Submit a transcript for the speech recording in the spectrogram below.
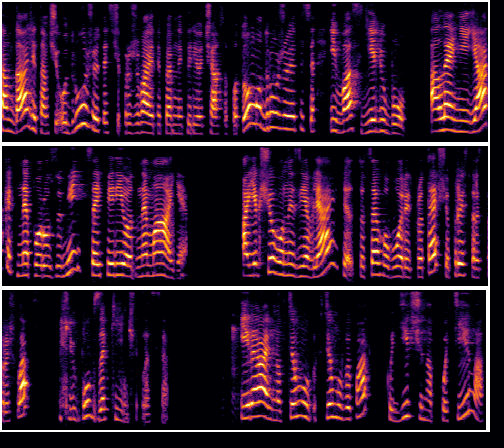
там далі там чи одружуєтесь, чи проживаєте певний період часу, потім одружуєтеся, і у вас є любов. Але ніяких непорозумінь в цей період немає. А якщо вони з'являються, то це говорить про те, що пристрасть пройшла, і любов закінчилася. І реально в цьому, в цьому випадку дівчина б хотіла,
